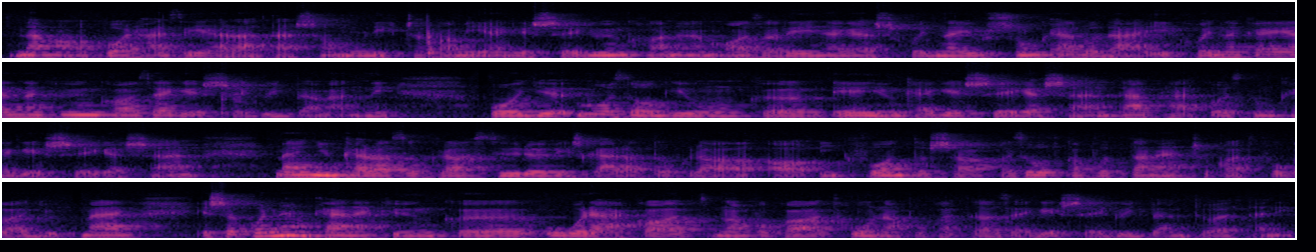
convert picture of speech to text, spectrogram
nem a kórházi ellátáson múlik csak a mi egészségünk, hanem az a lényeges, hogy ne jussunk el odáig, hogy ne kelljen nekünk az egészségügybe menni hogy mozogjunk, éljünk egészségesen, táplálkozzunk egészségesen, menjünk el azokra a szűrővizsgálatokra, amik fontosak, az ott kapott tanácsokat fogadjuk meg, és akkor nem kell nekünk órákat, napokat, hónapokat az egészségügyben tölteni.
